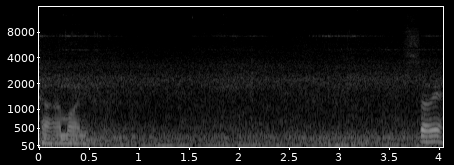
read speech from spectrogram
Come on. So yeah.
